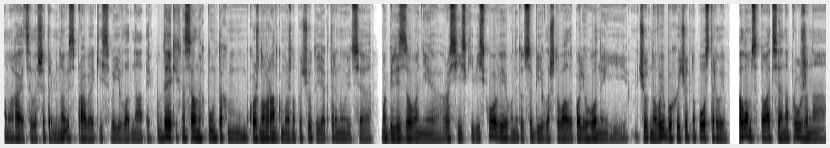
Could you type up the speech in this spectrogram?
намагаються лише термінові справи якісь свої владнати. У деяких населених пунктах кожного ранку можна почути, як тренуються мобілізовані російські військові. Вони тут собі влаштували полігони і чутно вибухи, чутно постріли. Загалом ситуація напружена.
